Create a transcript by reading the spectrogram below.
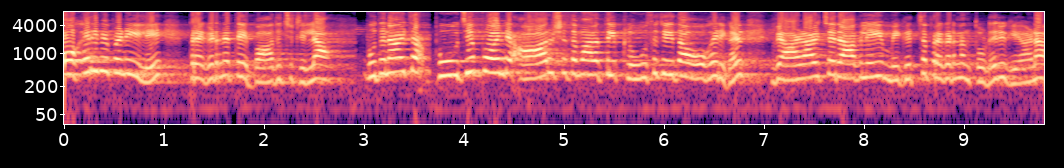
ഓഹരി വിപണിയിലെ പ്രകടനത്തെ ബാധിച്ചിട്ടില്ല. ബുധനാഴ്ച പൂജ്യം പോയിന്റ് ആറ് ശതമാനത്തിൽ ക്ലോസ് ചെയ്ത ഓഹരികൾ വ്യാഴാഴ്ച രാവിലെയും മികച്ച പ്രകടനം തുടരുകയാണ്.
